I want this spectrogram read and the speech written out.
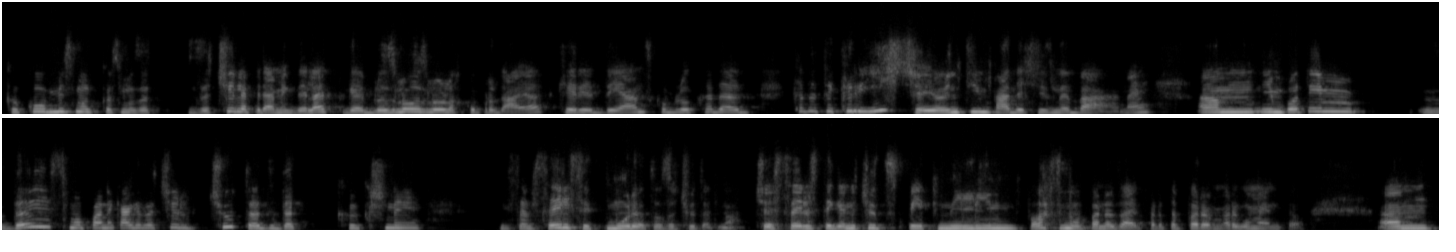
kako mi smo, ko smo za, začeli epidemik delati, ga je bilo zelo, zelo lahko prodajati, ker je dejansko bilo, kada, kada te kar iščejo in ti jim padeš iz neba. Um, in potem zdaj smo pa nekako začeli čutiti, da kakšne, mislim, salesi morajo to začutiti. No. Če sales tega ne čuti, spet ni lin, pa smo pa nazaj pri tem prvem argumentu. Um,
